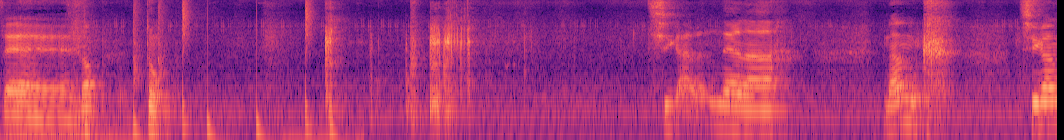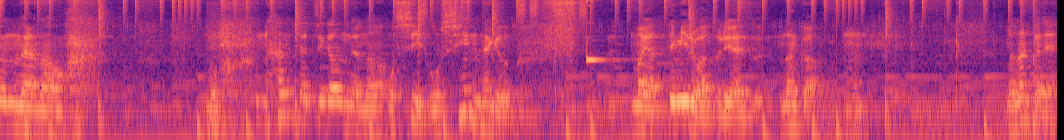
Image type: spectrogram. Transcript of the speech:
せーの。ドン。違うんだよな。なんか違うんだよな。もうなんか違うんだよな。惜しい惜しいんだけど。まあやってみるわとりあえず。なんかうん。まあなんかね、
